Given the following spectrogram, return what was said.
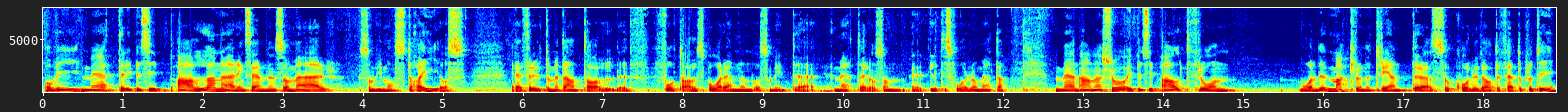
Och vi mäter i princip alla näringsämnen som, är, som vi måste ha i oss. Eh, förutom ett antal, ett fåtal spårämnen då som vi inte mäter och som är lite svårare att mäta. Men annars så i princip allt från både makronutrienter, alltså kolhydrater, fett och protein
